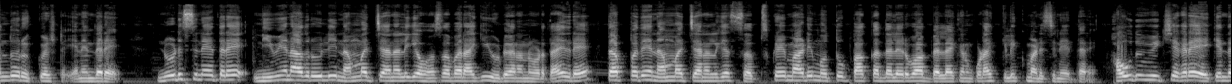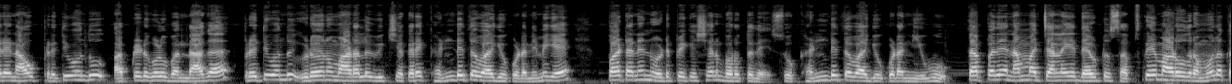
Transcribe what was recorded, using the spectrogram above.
ಒಂದು ರಿಕ್ವೆಸ್ಟ್ ಏನೆಂದರೆ, ನೋಡಿ ಸ್ನೇಹಿತರೆ, ನೀವೇನಾದರೂ ಇಲ್ಲಿ ನಮ್ಮ ಚಾನಲ್ಗೆ ಹೊಸಬರಾಗಿ ವಿಡಿಯೋನ ನೋಡ್ತಾ ಇದ್ರೆ, ತಪ್ಪದೆ ನಮ್ಮ ಚಾನಲ್ಗೆ ಸಬ್ಸ್ಕ್ರೈಬ್ ಮಾಡಿ ಮತ್ತು ಪಕ್ಕದಲ್ಲಿರುವ ಬೆಲ್ಲೈಕನ್ ಕೂಡ ಕ್ಲಿಕ್ ಮಾಡಿ ಸ್ನೇಹಿತರೆ. ಹೌದು ವೀಕ್ಷಕರೇ, ಏಕೆಂದರೆ ನಾವು ಪ್ರತಿಯೊಂದು ಅಪ್ಡೇಟ್ಗಳು ಬಂದಾಗ, ಪ್ರತಿಯೊಂದು ವಿಡಿಯೋನು ಮಾಡಲು ವೀಕ್ಷಕರೇ ಖಂಡಿತವಾಗಿಯೂ ಕೂಡ ನಿಮಗೆ ಪಟನೆ ನೋಟಿಫಿಕೇಶನ್ ಬರುತ್ತದೆ. ಸೊ ಖಂಡಿತವಾಗಿಯೂ ಕೂಡ ನೀವು ತಪ್ಪದೆ ನಮ್ಮ ಚಾನಲ್ಗೆ ದಯವಿಟ್ಟು ಸಬ್ಸ್ಕ್ರೈಬ್ ಮಾಡುವುದರ ಮೂಲಕ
